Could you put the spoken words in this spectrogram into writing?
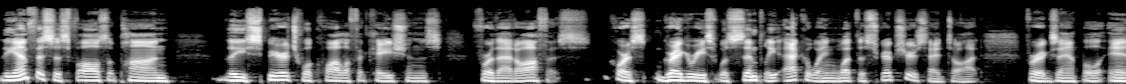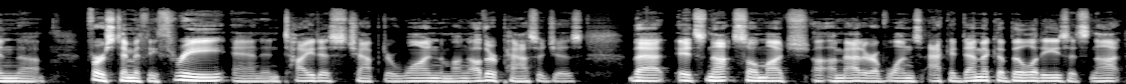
the emphasis falls upon the spiritual qualifications for that office. Of course, Gregory was simply echoing what the scriptures had taught. For example, in uh, 1 Timothy 3 and in Titus chapter 1, among other passages, that it's not so much a matter of one's academic abilities. It's not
